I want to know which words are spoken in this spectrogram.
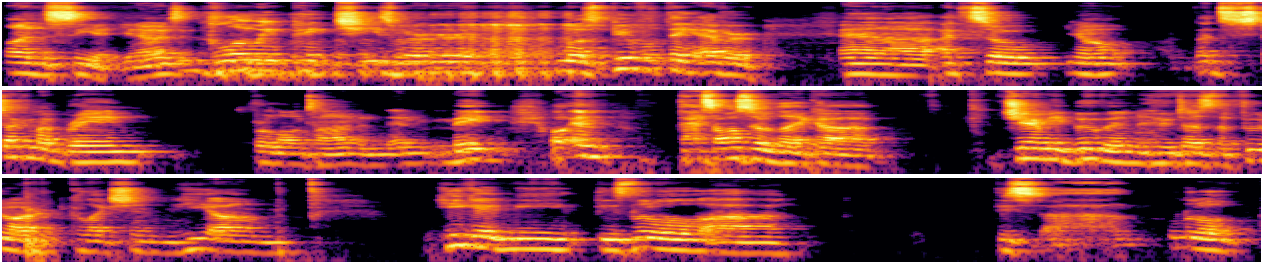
unsee it. You know, it's a glowing pink cheeseburger, most beautiful thing ever. And uh, I, so you know, that's stuck in my brain for a long time, and, and made. Oh, and that's also like uh, Jeremy Boobin, who does the food art collection. He um he gave me these little uh, these uh, little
